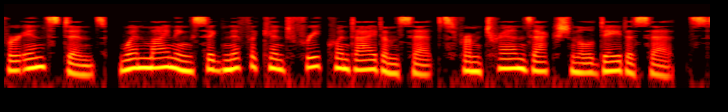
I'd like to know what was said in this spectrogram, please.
for instance, when mining significant frequent item sets from transactional datasets.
